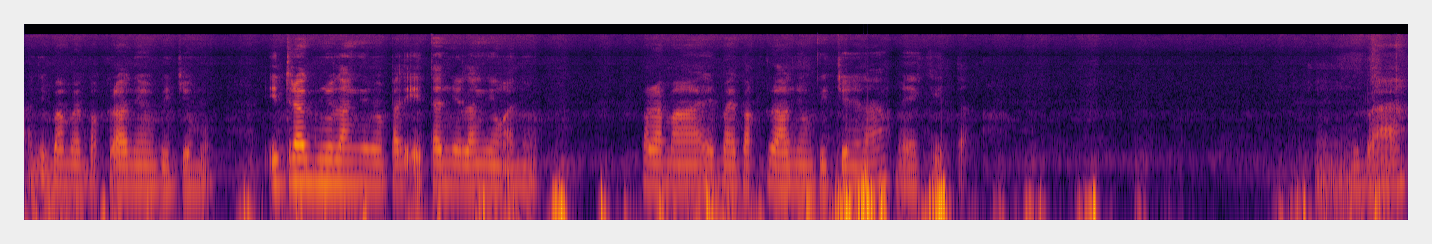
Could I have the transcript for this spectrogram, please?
Ah, di ba may background yung video mo. I-drag nyo lang yun, paliitan nyo lang yung ano. Para may, may background yung video nyo na may kita. Hmm, di ba?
